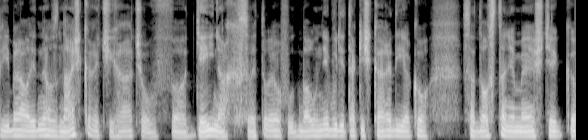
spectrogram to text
vybral jedného z najškarečších hráčov v dejinách svetového futbalu. Nebude taký škaredý, ako sa dostaneme ešte k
